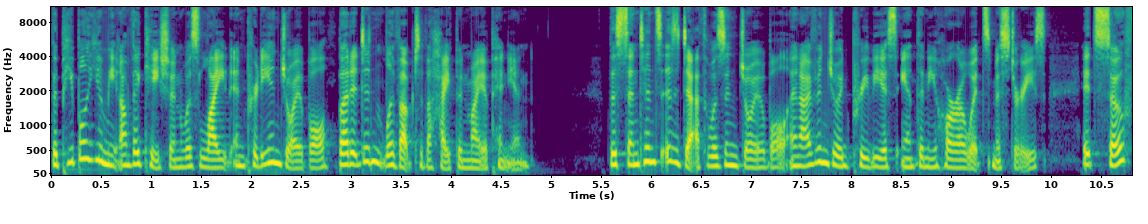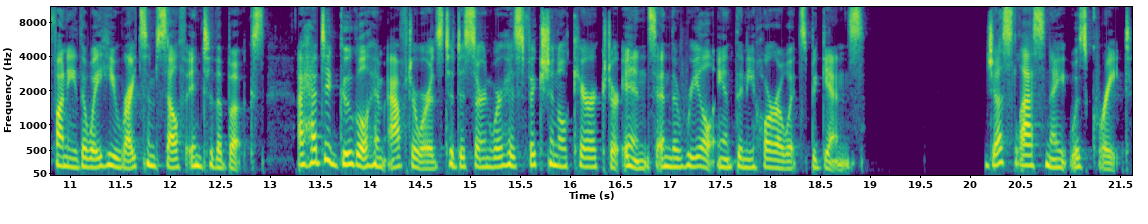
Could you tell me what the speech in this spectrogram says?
The People You Meet on Vacation was light and pretty enjoyable, but it didn't live up to the hype in my opinion. The Sentence is Death was enjoyable, and I've enjoyed previous Anthony Horowitz mysteries. It's so funny the way he writes himself into the books. I had to Google him afterwards to discern where his fictional character ends and the real Anthony Horowitz begins. Just Last Night was great.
